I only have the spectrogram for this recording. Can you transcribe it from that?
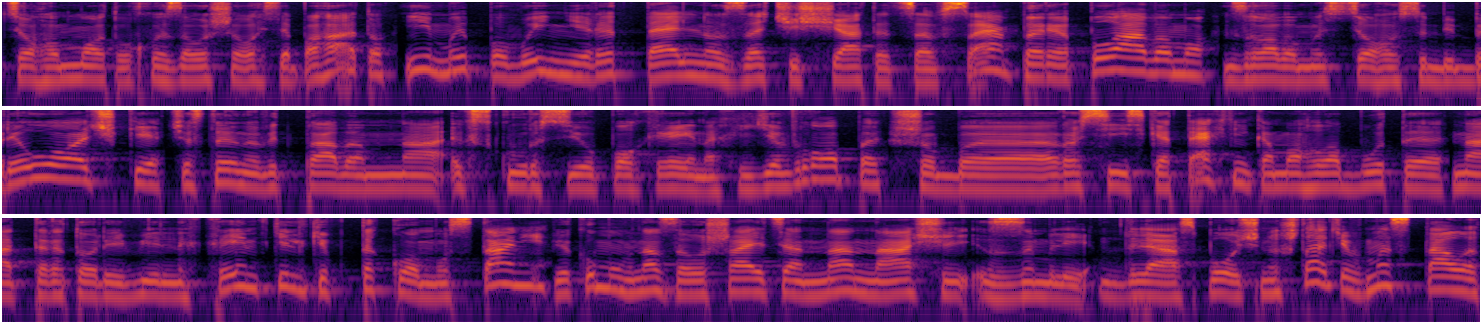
цього мотлуху залишилося багато, і ми повинні ретельно зачищати це все. Переплавимо, зробимо з цього собі брілочки, частину відправимо на екскурсію по країнах Європи. Європи, щоб е, російська техніка могла бути на території вільних країн тільки в такому стані, в якому вона залишається на нашій землі. Для сполучених штатів ми стали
